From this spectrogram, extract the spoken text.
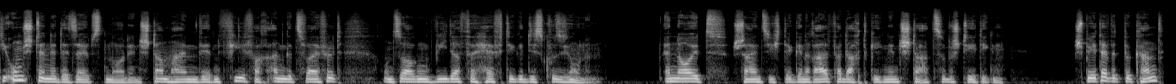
Die Umstände der Selbstmorde in Stammheim werden vielfach angezweifelt und sorgen wieder für heftige Diskussionen. Erneut scheint sich der Generalverdacht gegen den Staat zu bestätigen. Später wird bekannt,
